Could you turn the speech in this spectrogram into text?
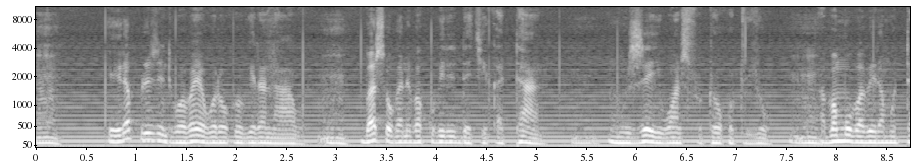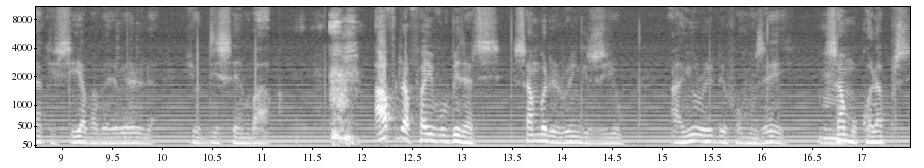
Mm. era president bwaba yawera okwogera naawe Mm. basooka ne bakubira eddakiika ttaano muzeeyi wants to talk to you. Mm. Abamu babeera mu takisi ababeerera you disembark after five minutes somebody rings you are you ready for muzeeyi Mm. some collapse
